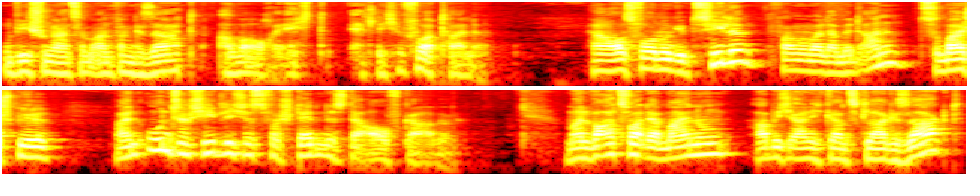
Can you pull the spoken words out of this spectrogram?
und wie schon ganz am Anfang gesagt, aber auch echt etliche Vorteile. Herausforderungen gibt es viele. Fangen wir mal damit an. Zum Beispiel ein unterschiedliches Verständnis der Aufgabe. Man war zwar der Meinung, habe ich eigentlich ganz klar gesagt,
